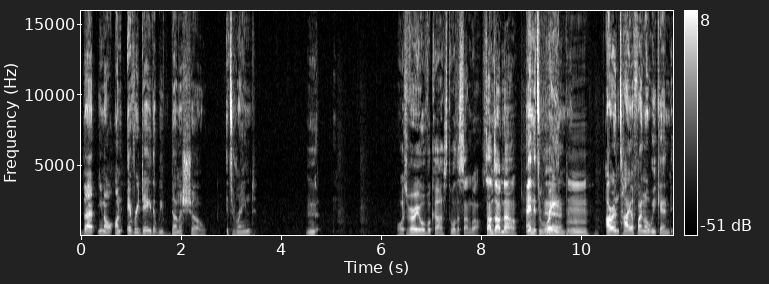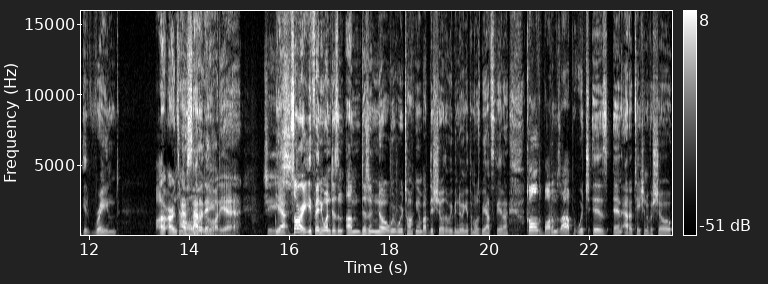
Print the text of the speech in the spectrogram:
that you know on every day that we've done a show, it's rained? N- oh, it's very overcast. Well, the sun. Well, sun's out now. And it's rained. Yeah. Hmm. Our entire final weekend, it rained. Our, our entire oh Saturday. my god! Yeah. Jeez. Yeah, sorry if anyone doesn't um doesn't know. We're, we're talking about the show that we've been doing at the Mosby Arts Theater called Bottoms Up, which is an adaptation of a show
